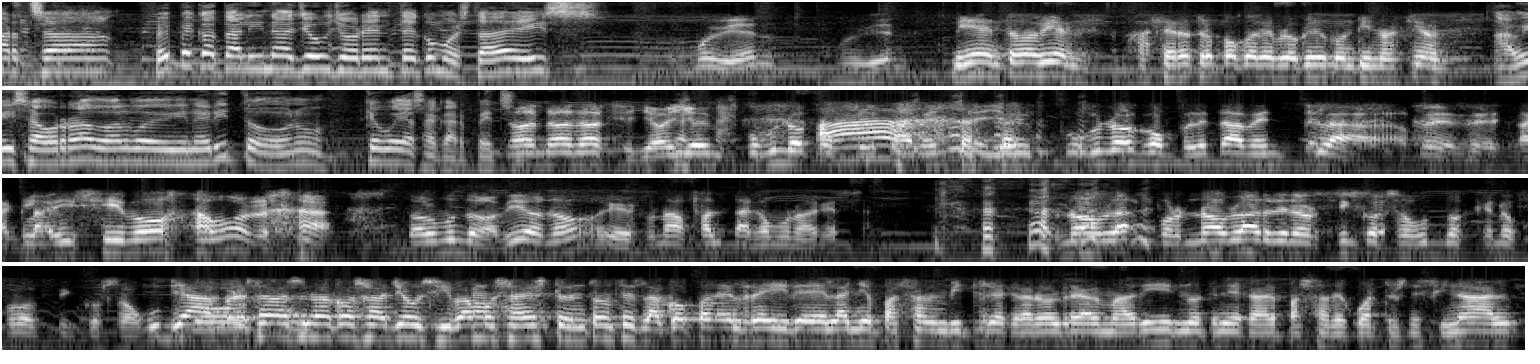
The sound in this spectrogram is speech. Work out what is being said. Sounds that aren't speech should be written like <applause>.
marcha. Pepe Catalina, Joe Llorente, ¿cómo estáis? Muy bien, muy bien. Bien, todo bien. Hacer otro poco de bloqueo de continuación. ¿Habéis ahorrado algo de dinerito o no? ¿Qué voy a sacar, pecho? No, no, no, si yo, yo impugno <laughs> Ah. completamente, yo impugno completamente la... hombre, está clarísimo, <laughs> vamos, todo el mundo lo vio, ¿no? Es una falta como una casa. Por no hablar, por no hablar de los cinco segundos que no fueron cinco segundos. Ya, pero sabes una cosa, Joe, si vamos a esto, entonces la Copa del Rey del año pasado en Vitoria que ganó el Real Madrid no tenía que haber pasado de cuartos de final.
